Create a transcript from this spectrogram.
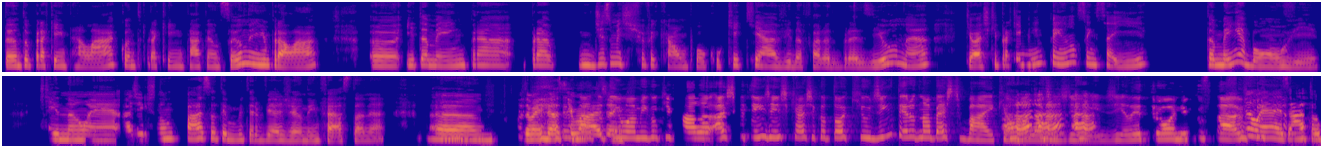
tanto para quem tá lá, quanto para quem tá pensando em ir para lá, hã, e também para desmistificar um pouco o que que é a vida fora do Brasil, né, que eu acho que para quem nem pensa em sair, também é bom ouvir, que não é a gente não passa o tempo inteiro viajando em festa, né. Hã, também tem essa Exato, eu imagem. tenho um amigo que fala acho que tem gente que acha que eu tô aqui o dia inteiro na Best Buy, que é uma Aham, loja aham, aham. de de eletrônicos, sabe? Não, é, exato. Eu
